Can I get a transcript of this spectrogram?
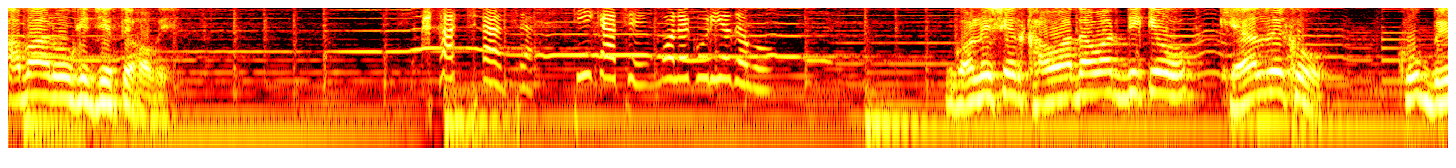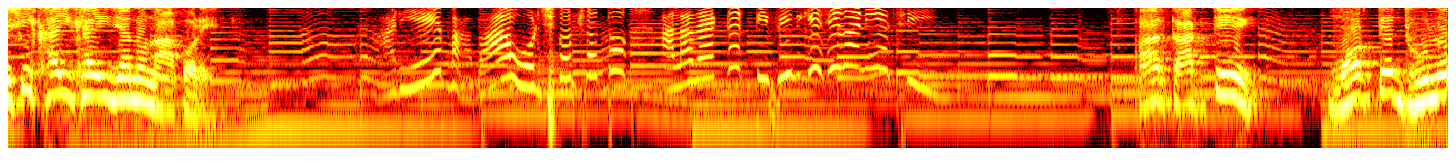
আবার ওকে যেতে হবে। আচ্ছা আচ্ছা ঠিক আছে মনে করিয়ে দেবো। গণেশের খাওয়া দাওয়ার দিকেও খেয়াল রেখো। খুব বেশি খাই খাই যেন না করে। আরে বাবা ওর জন্য তো আলাদা একটা টিফিন কেসি বানিয়েছি। আর কার্তিক মর্তের ধুলো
